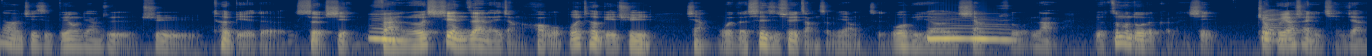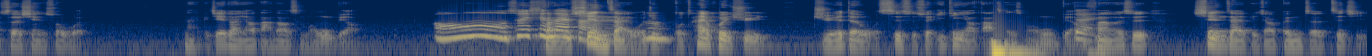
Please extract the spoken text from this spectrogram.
那其实不用这样子去特别的设限，反而现在来讲的话，我不会特别去。想我的四十岁长什么样子？我比较想说，那有这么多的可能性，就不要像以前这样设限，说我哪个阶段要达到什么目标。哦，所以现在现在我就不太会去觉得我四十岁一定要达成什么目标，反而是现在比较跟着自己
